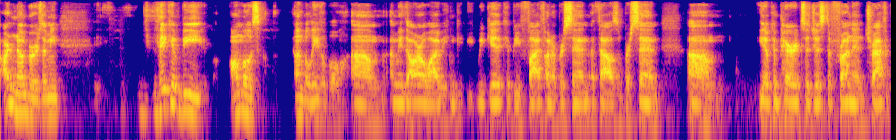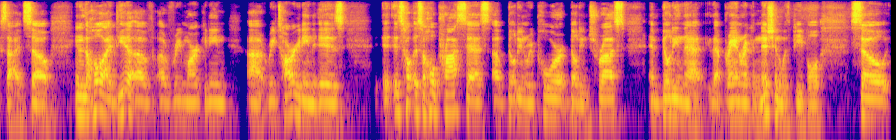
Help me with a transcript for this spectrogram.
our numbers, I mean, they can be almost unbelievable. Um, I mean, the ROI we can we get could be five hundred percent, a thousand percent. Um, you know, compared to just the front end traffic side. So, you know, the whole idea of of remarketing, uh, retargeting is it's it's a whole process of building rapport, building trust, and building that that brand recognition with people. So,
